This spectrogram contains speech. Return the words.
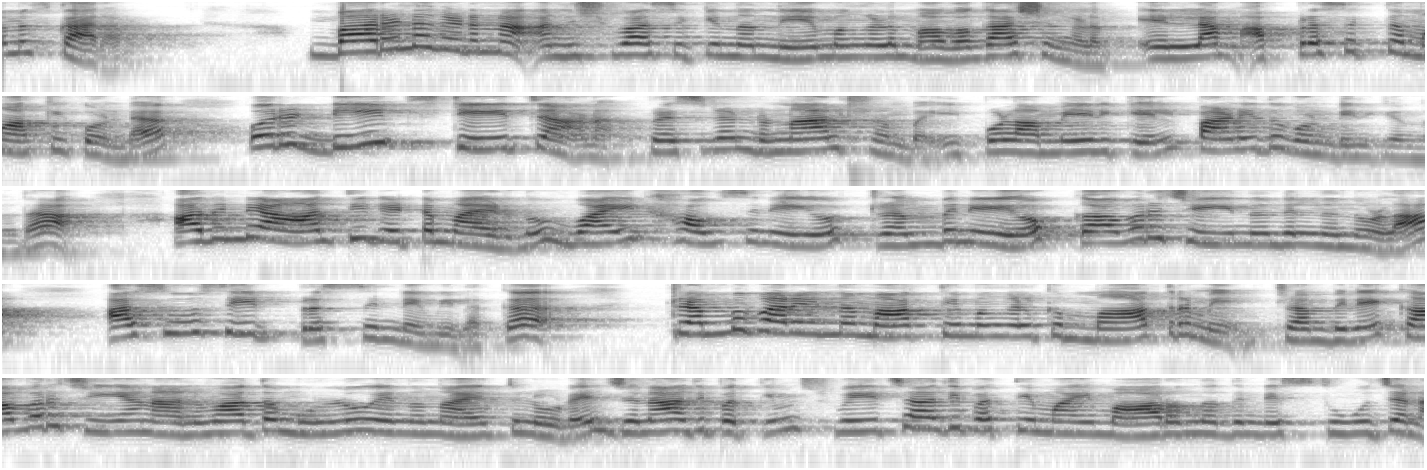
നമസ്കാരം. ഭരണഘടന അനുശ്വാസിക്കുന്ന നിയമങ്ങളും അവകാശങ്ങളും എല്ലാം അപ്രസക്തമാക്കിക്കൊണ്ട് ഒരു ഡീപ് സ്റ്റേറ്റ് ആണ് പ്രസിഡന്റ് ഡൊണാൾഡ് ട്രംപ് ഇപ്പോൾ അമേരിക്കയിൽ പണിതുകൊണ്ടിരിക്കുന്നത്. അതിന്റെ ആദ്യഘട്ടമായിരുന്നു വൈറ്റ് ഹൗസിനെയോ ട്രംപിനെയോ കവർ ചെയ്യുന്നതിൽ നിന്നുള്ള അസോസിയേറ്റ് പ്രസിന്റെ വിലക്ക്. ട്രംപ് പറയുന്ന മാധ്യമങ്ങൾക്ക് മാത്രമേ ട്രംപിനെ കവർ ചെയ്യാൻ അനുവാദമുള്ളൂ എന്ന നയത്തിലൂടെ ജനാധിപത്യം സ്വേച്ഛാധിപത്യമായി മാറുന്നതിന്റെ സൂചന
